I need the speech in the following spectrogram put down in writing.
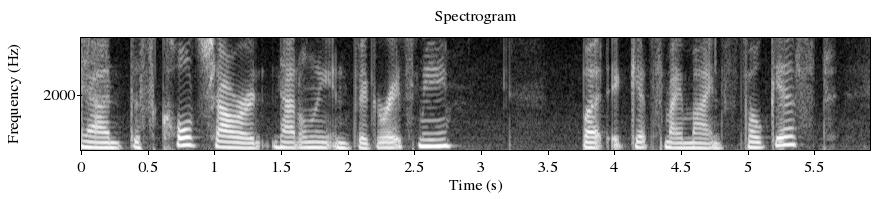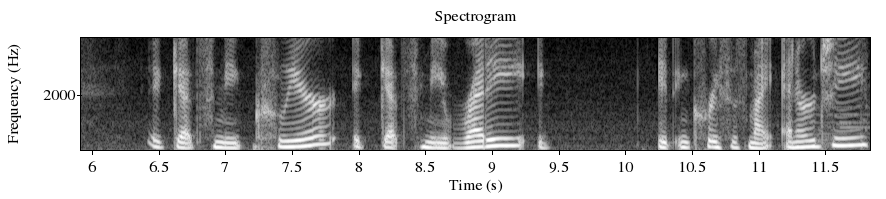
and this cold shower not only invigorates me, but it gets my mind focused. It gets me clear. It gets me ready. It, it increases my energy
